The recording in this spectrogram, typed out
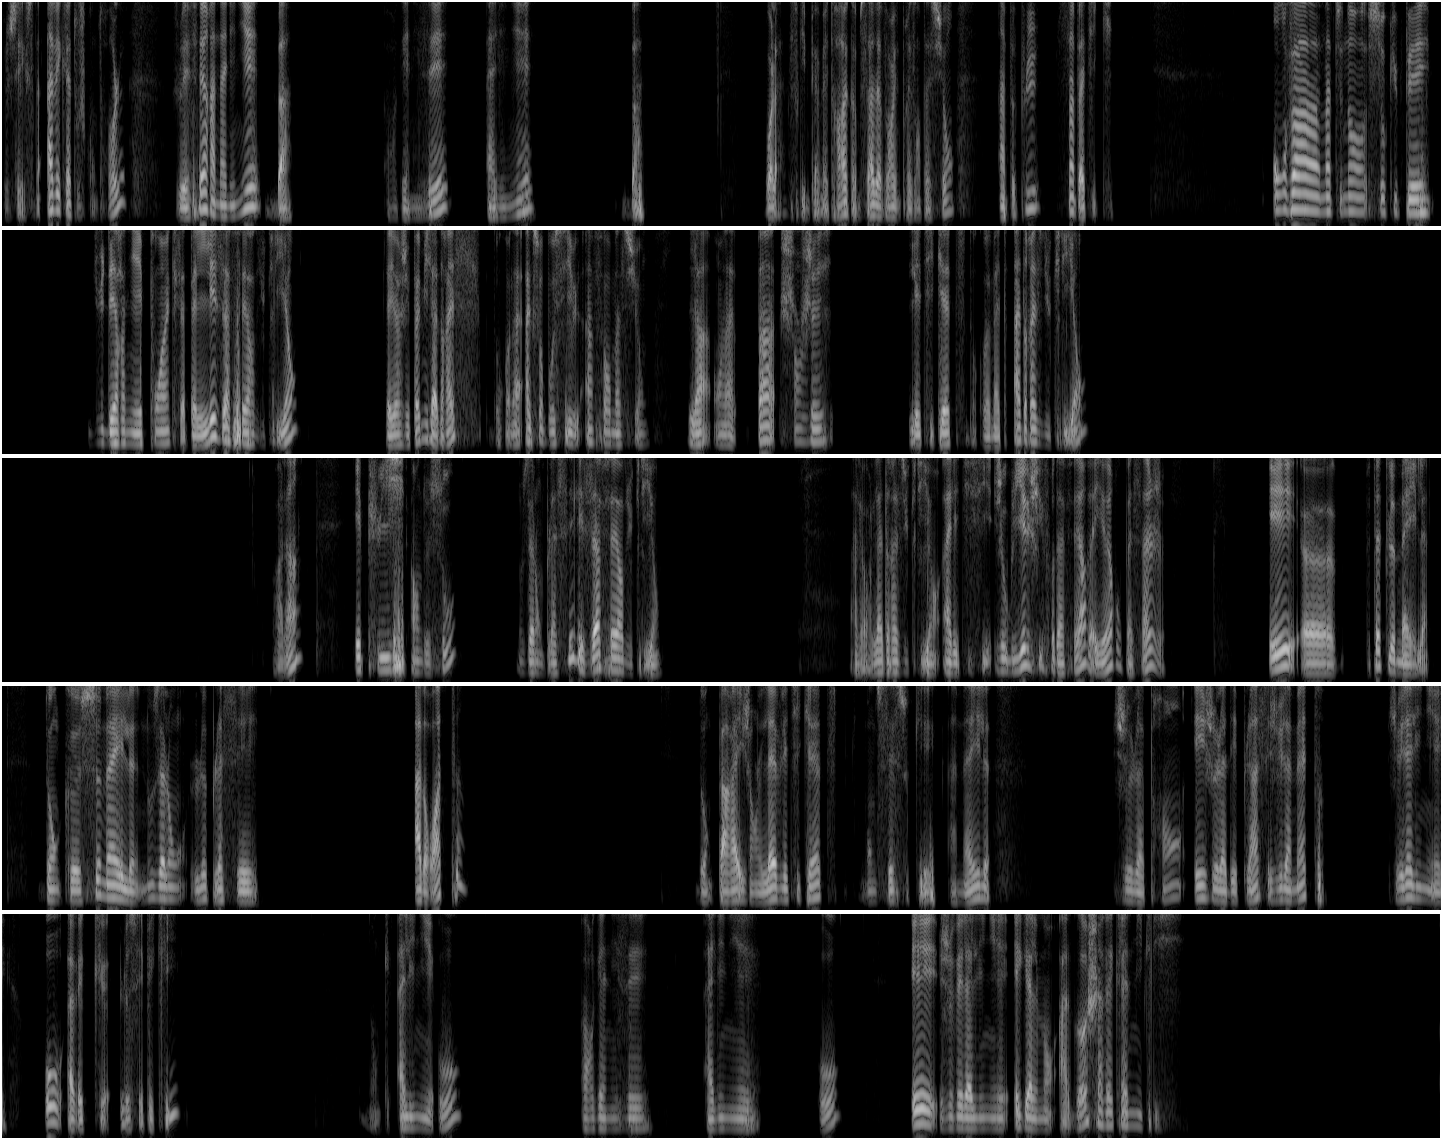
que je sélectionne avec la touche contrôle, je vais faire un aligné bas. Organiser, aligner, bas. Voilà, ce qui me permettra comme ça d'avoir une présentation un peu plus sympathique. On va maintenant s'occuper du dernier point qui s'appelle les affaires du client. D'ailleurs, je n'ai pas mis l'adresse. Donc, on a action possible, information. Là, on a pas changer l'étiquette, donc on va mettre adresse du client. Voilà. Et puis en dessous, nous allons placer les affaires du client. Alors l'adresse du client, elle est ici. J'ai oublié le chiffre d'affaires d'ailleurs au passage. Et euh, peut-être le mail. Donc euh, ce mail, nous allons le placer à droite. Donc pareil, j'enlève l'étiquette. Monde sait ce qu'est un mail. Je la prends et je la déplace et je vais la mettre, je vais l'aligner haut avec le CPCLI. Donc aligner haut, organiser, aligner haut. Et je vais l'aligner également à gauche avec la demi-cli.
